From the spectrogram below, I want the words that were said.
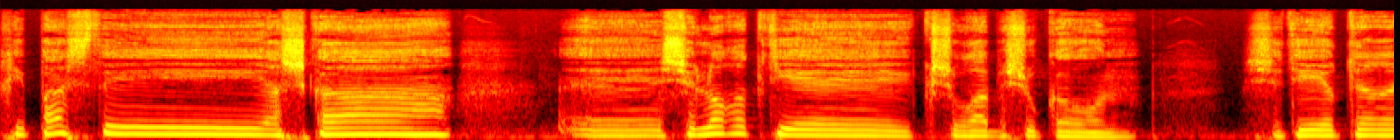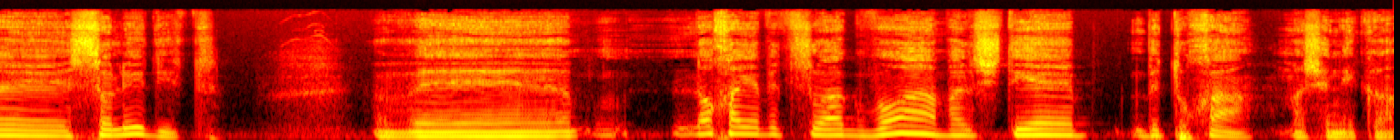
חיפשתי השקעה אה, שלא רק תהיה קשורה בשוק ההון, שתהיה יותר אה, סולידית. ולא חייבת תשואה גבוהה, אבל שתהיה בטוחה, מה שנקרא.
